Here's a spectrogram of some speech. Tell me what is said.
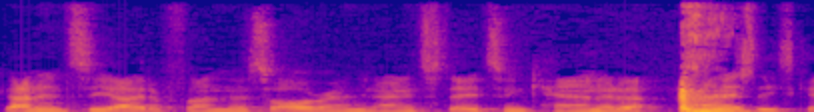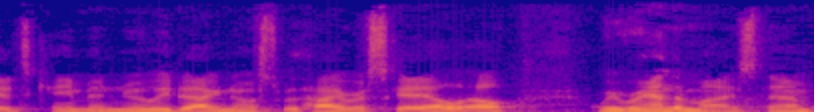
Got NCI to fund this all around the United States and Canada. As these kids came in newly diagnosed with high risk ALL, we randomized them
